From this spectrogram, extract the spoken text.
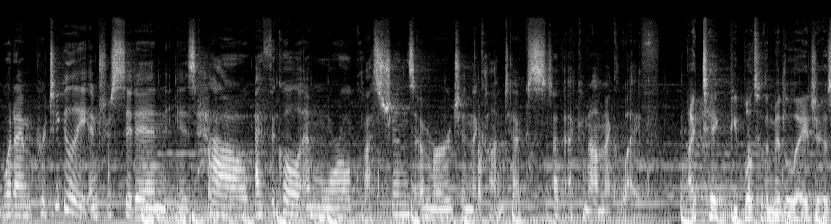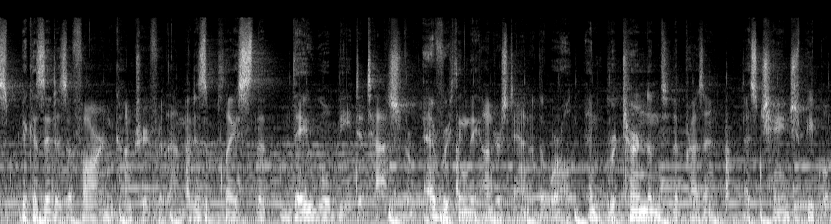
what I'm particularly interested in is how ethical and moral questions emerge in the context of economic life. I take people to the Middle Ages because it is a foreign country for them. It is a place that they will be detached from everything they understand of the world and return them to the present as changed people.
